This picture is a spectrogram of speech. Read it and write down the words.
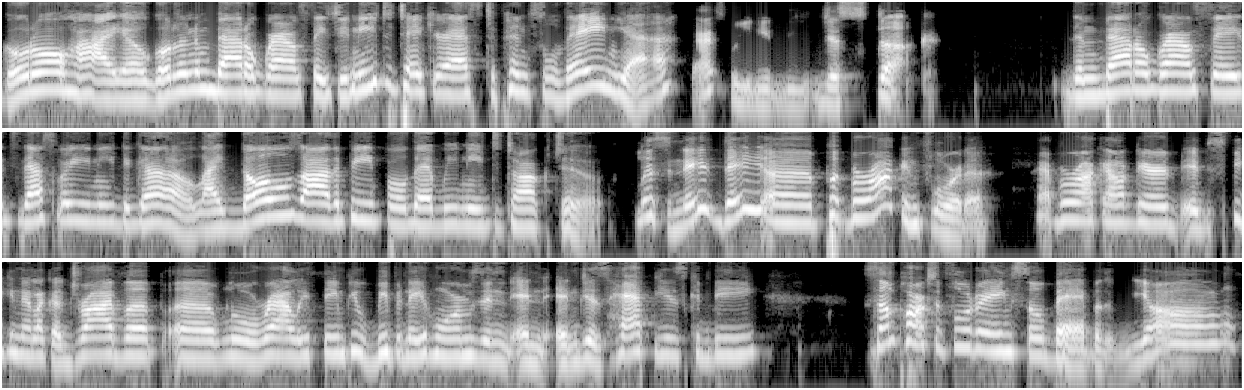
go to Ohio, go to them battleground states. You need to take your ass to Pennsylvania. That's where you need to be just stuck. Them battleground states, that's where you need to go. Like, those are the people that we need to talk to. Listen, they they uh put Barack in Florida. Had Barack out there speaking at like a drive up uh little rally thing, people beeping their horns and and and just happy as can be. Some parks of Florida ain't so bad, but y'all,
